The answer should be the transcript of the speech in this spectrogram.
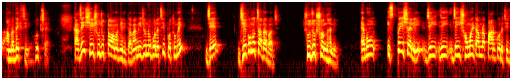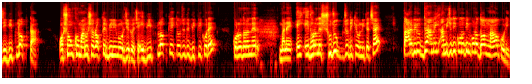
আমরা দেখছি হচ্ছে। কাজেই সেই সুযোগটাও আমাকে দিতে হবে। আমি এই জন্য বলেছি প্রথমেই যে যে কোনো চাঁদাবাজ, সুযোগ সন্ধানী এবং স্পেশালি যেই যেই যেই সময়টা আমরা পার করেছি যে বিপ্লবটা, অসংখ্য মানুষের রক্তের বিনিময়ে অর্জিত হয়েছে, এই বিপ্লবকে কেউ যদি বিক্রি করে কোনো ধরনের মানে এই এই ধরনের সুযোগ যদি কেউ নিতে চায়, তার বিরুদ্ধে আমি আমি যদি কোনোদিন কোনো দল নাও করি,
